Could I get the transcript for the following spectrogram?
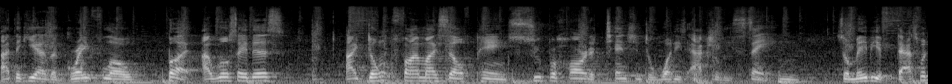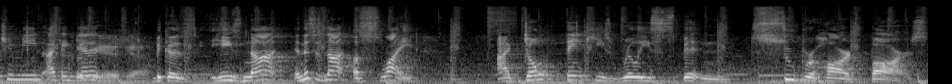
I think he has a great flow, but I will say this. I don't find myself paying super hard attention to what he's actually saying. Hmm. So maybe if that's what you mean, I can get it, yeah. Because he's not, and this is not a slight. I don't think he's really spitting super hard bars.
